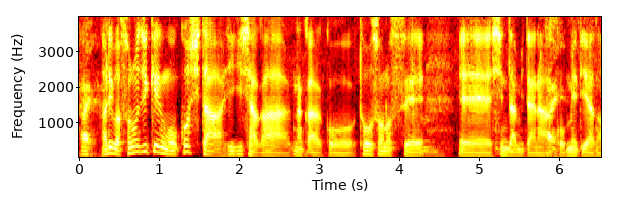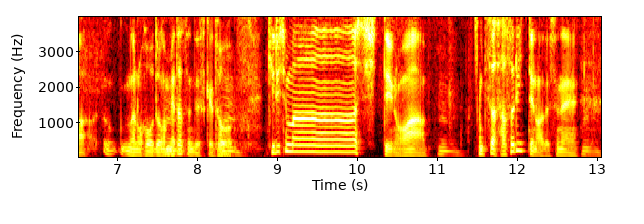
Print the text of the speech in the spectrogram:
はい、あるいはその事件を起こした被疑者が、なんかこう、逃走の末、うん、えー、死んだみたいなこうメディアがの報道が目立つんですけど、うん、霧島氏っていうのは、実はサソリっていうのはですね、うん、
